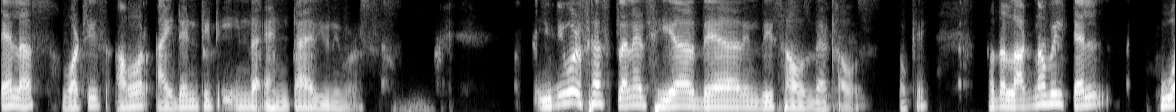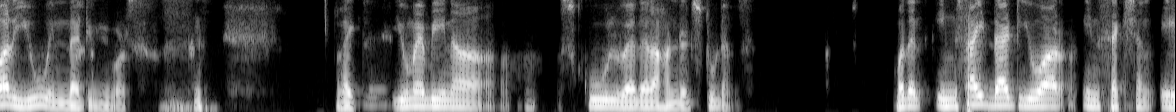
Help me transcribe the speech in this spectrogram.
tell us what is our identity in the entire universe universe has planets here there in this house that house okay but the lagna will tell who are you in that universe? Like you may be in a school where there are 100 students but then inside that you are in section a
